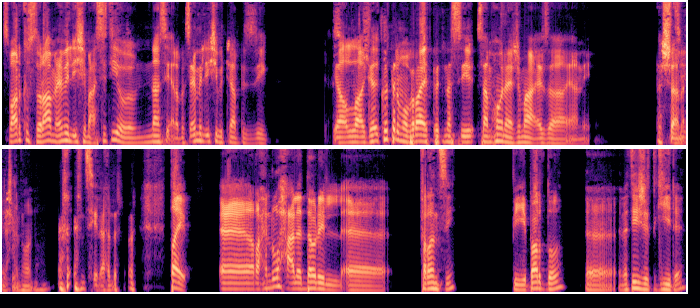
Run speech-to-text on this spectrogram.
بس ماركوس تورام عمل إشي مع سيتي وناسي أنا بس عمل إشي بال Champions League يا الله كثر المباريات بتنسي سامحونا يا جماعة إذا يعني هشانا شيء من هون. نسينا هذا طيب آه راح نروح على الدوري الفرنسي. في برضه آه نتيجة ثقيله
